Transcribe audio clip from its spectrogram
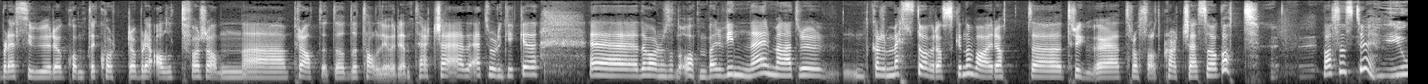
ble sur og kom til kort og ble altfor sånn uh, pratete og detaljorientert. Så jeg, jeg tror nok ikke uh, det var noen sånn åpenbar vinner, men jeg tror kanskje mest overraskende var at uh, Trygve tross alt klarte seg så godt. Hva syns du? Jo,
